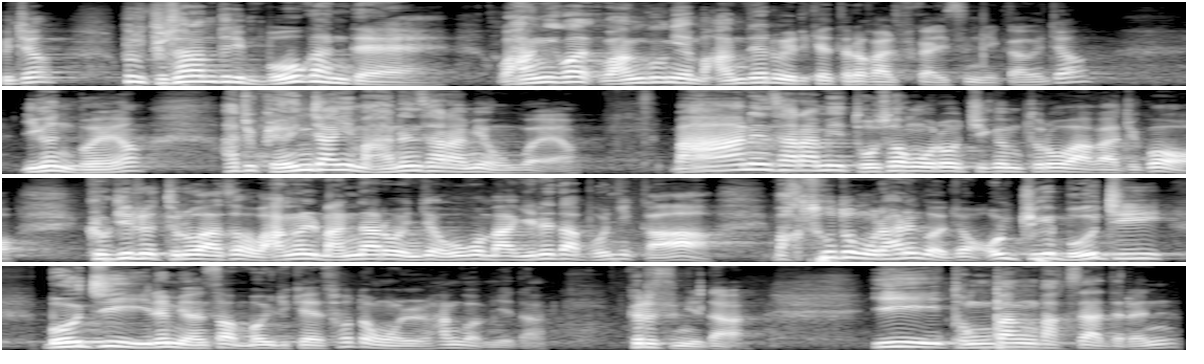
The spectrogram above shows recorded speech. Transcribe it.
그죠? 그럼 그 사람들이 돼? 왕과, 왕궁의 마음대로 이렇게 들어갈 수가 있습니까? 그죠? 이건 뭐예요? 아주 굉장히 많은 사람이 온 거예요. 많은 사람이 도성으로 지금 들어와 가지고 그 길로 들어와서 왕을 만나러 이제 오고 막 이러다 보니까 막 소동을 하는 거죠. 어, 저게 뭐지? 뭐지? 이러면서 뭐 이렇게 소동을 한 겁니다. 그렇습니다. 이 동방 박사들은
